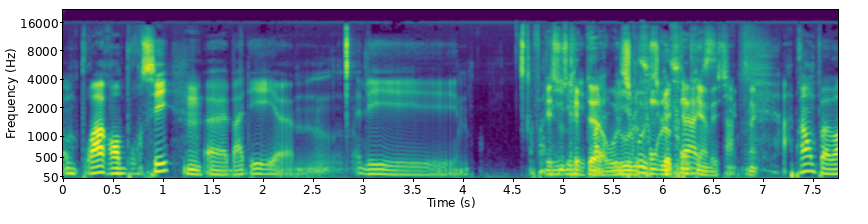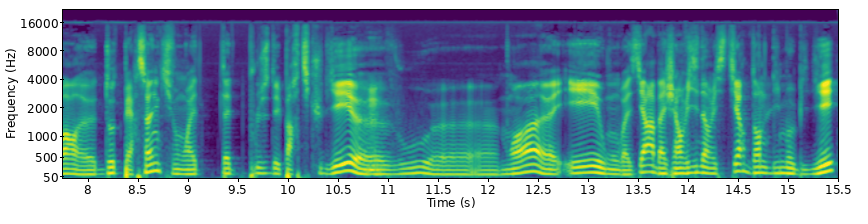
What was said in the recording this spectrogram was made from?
on pourra rembourser mm. les, les les souscripteurs ou le, fonds, qui investit. Après, on peut avoir d'autres personnes qui vont être peut-être plus des particuliers, euh, mm. vous, euh, moi, et où on va se dire ah bah, j'ai envie d'investir dans de l'immobilier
